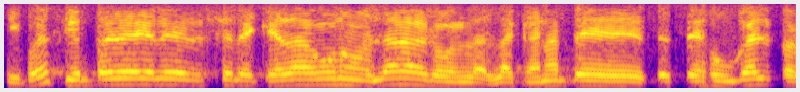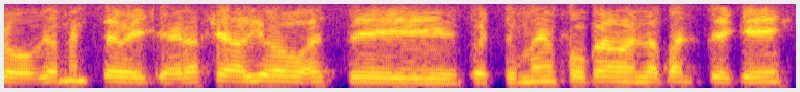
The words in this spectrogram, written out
y pues siempre se le queda a uno verdad con las la ganas de, de, jugar pero obviamente gracias a Dios este pues estoy más enfocado en la parte que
